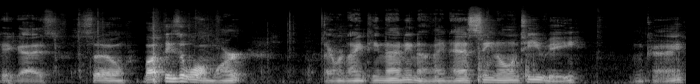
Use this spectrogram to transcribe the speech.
Okay guys, so bought these at Walmart. They were $19.99 as seen on TV. Okay.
